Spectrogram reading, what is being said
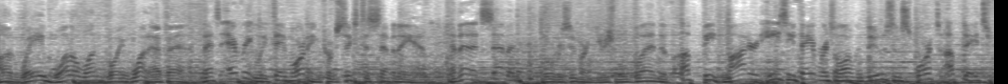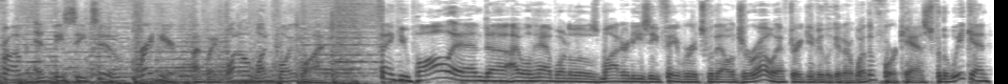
on Wave 101.1 FM. That's every weekday morning from 6 to 7 a.m. And then at 7, we'll resume our usual blend of upbeat, modern, easy favorites along with news and sports updates from NBC2 right here on Wave 101.1. Thank you, Paul. And uh, I will have one of those modern easy favorites with Al Giro after I give you a look at our weather forecast for the weekend.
